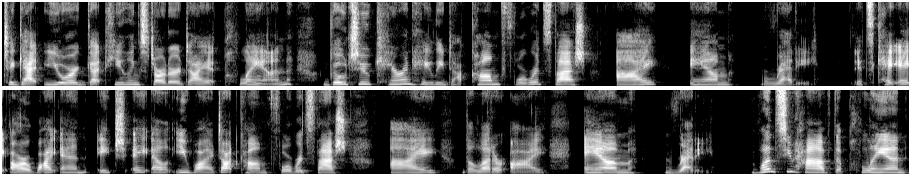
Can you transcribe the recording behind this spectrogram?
To get your gut healing starter diet plan, go to karynhaley.com forward slash I am ready. It's K A R Y N H A L E Y dot com forward slash I, the letter I, am ready. Once you have the plan,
